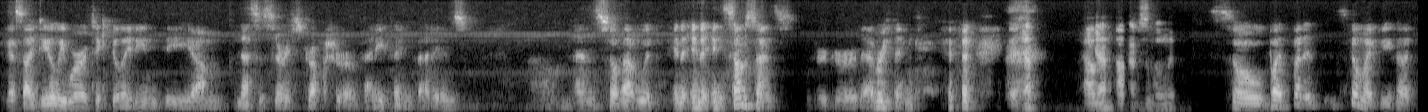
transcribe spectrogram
I guess ideally we're articulating the um, necessary structure of anything that is, um, and so that would, in in in some sense, undergird everything. yep. Um, yeah, um, absolutely. So, but but it still might be that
